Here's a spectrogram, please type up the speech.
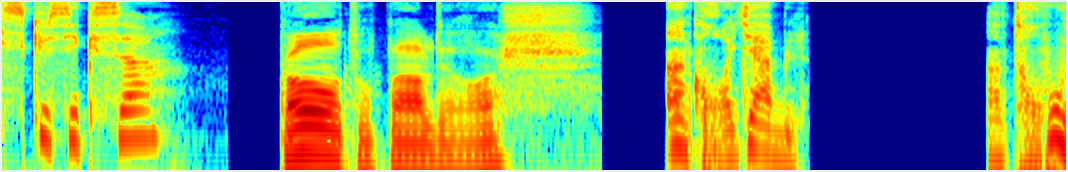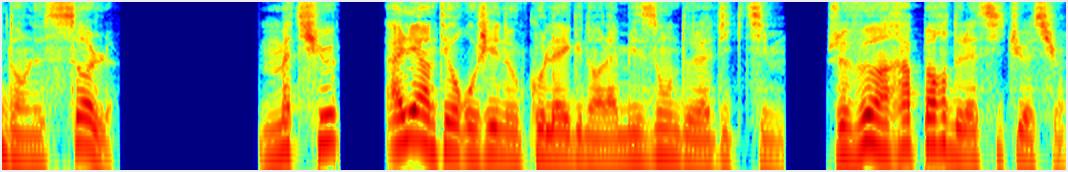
Qu'est-ce que c'est que ça? Quand on parle de roche, Incroyable Un trou dans le sol Mathieu, allez interroger nos collègues dans la maison de la victime. Je veux un rapport de la situation.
